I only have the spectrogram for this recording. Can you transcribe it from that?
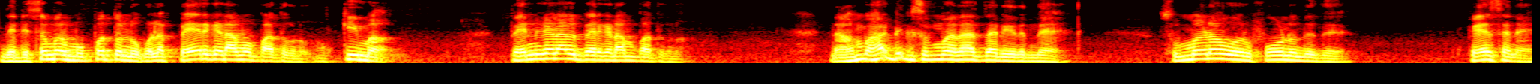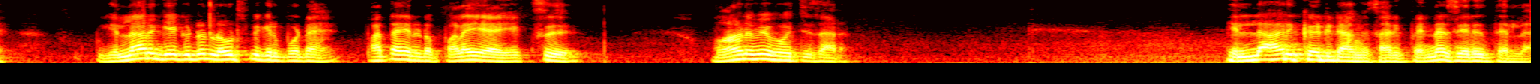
இந்த டிசம்பர் முப்பத்தொன்றுக்குள்ளே பெயர் கெடாமல் பார்த்துக்கணும் முக்கியமாக பெண்களால் பெயர் கெடாமல் பார்த்துக்கணும் நான் பாட்டுக்கு சும்மா தான் சார் இருந்தேன். சும்மானா ஒரு ஃபோன் வந்தது. பேசினேன். எல்லோரும் கேட்கட்டும் லவுட் ஸ்பீக்கர் போட்டேன். பார்த்தா என்னோட பழைய எக்ஸு மானமே போச்சு சார். எல்லாரும் கேட்டுட்டாங்க சார் இப்போ என்ன செய்யறது தெரில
